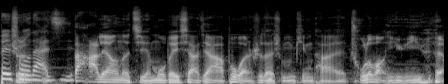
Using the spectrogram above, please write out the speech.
备受打击，大量的节目被下架，不管是在什么平台，除了网易云音乐。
